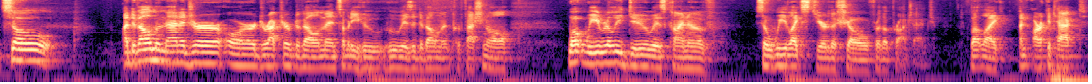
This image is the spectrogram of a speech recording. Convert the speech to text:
So, a development manager or director of development, somebody who who is a development professional, what we really do is kind of so we like steer the show for the project. But like an architect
